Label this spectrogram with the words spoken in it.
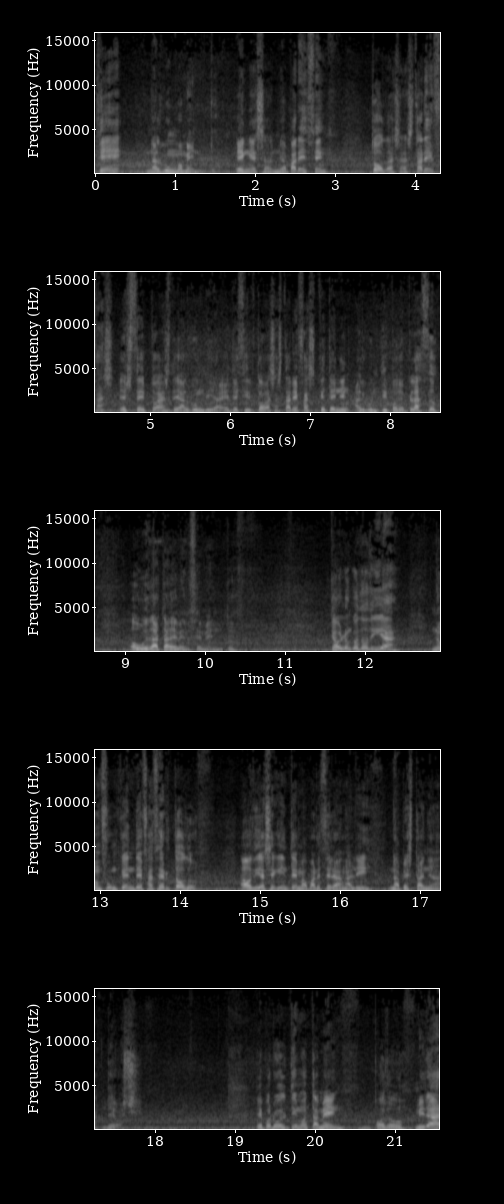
que nalgún momento. En esas me aparecen todas as tarefas excepto as de algún día, é dicir, todas as tarefas que teñen algún tipo de plazo ou data de vencemento. Que ao longo do día non fun quen de facer todo. Ao día seguinte me aparecerán ali na pestaña de hoxe. E por último, tamén podo mirar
